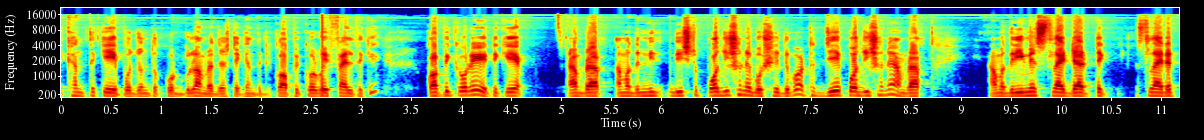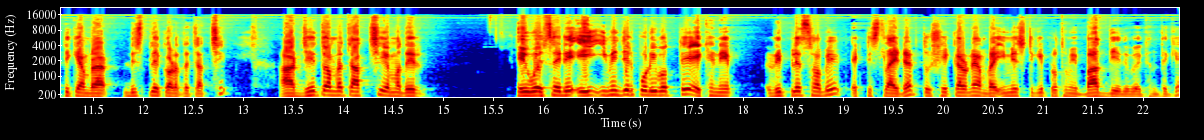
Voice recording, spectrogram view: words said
এখান থেকে এই পর্যন্ত কোডগুলো আমরা জাস্ট এখান থেকে কপি করব এই ফাইল থেকে। কপি করে এটিকে আমরা আমাদের নির্দিষ্ট পজিশনে বসিয়ে দেবো, অর্থাৎ যে পজিশনে আমরা আমাদের ইমেজ স্লাইডার স্লাইডারটিকে আমরা ডিসপ্লে করাতে চাচ্ছি। আর যেহেতু আমরা চাচ্ছি আমাদের এই ওয়েবসাইটে এই ইমেজের পরিবর্তে এখানে রিপ্লেস হবে একটি স্লাইডার তো সেই কারণে আমরা ইমেজটিকে প্রথমে বাদ দিয়ে দেবো এখান থেকে।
